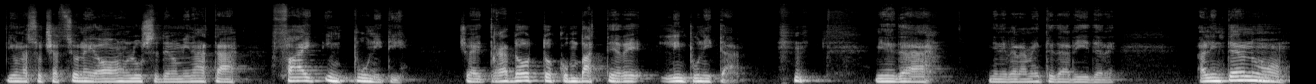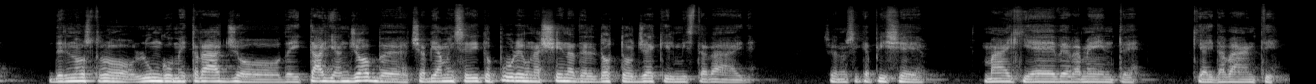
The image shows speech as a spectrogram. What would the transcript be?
di un'associazione onlus denominata Fight Impunity, cioè tradotto combattere l'impunità. viene, da, viene veramente da ridere. All'interno del nostro lungometraggio The Italian Job eh, ci abbiamo inserito pure una scena del Dr. Jekyll Mr. Hyde. Cioè non si capisce mai chi è veramente, chi hai davanti.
